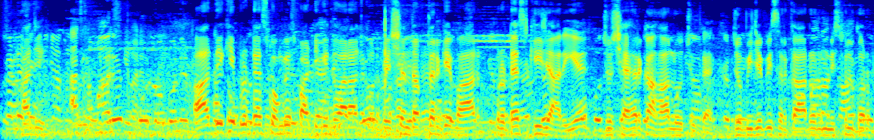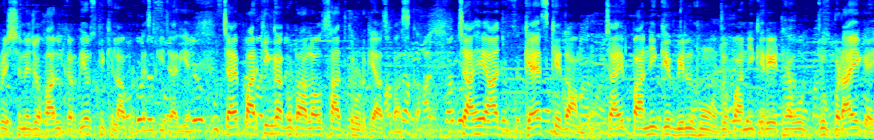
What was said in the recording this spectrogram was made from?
हाँ जी। आज देखिए प्रोटेस्ट कांग्रेस पार्टी के द्वारा आज कॉरपोरेशन दफ्तर के बाहर प्रोटेस्ट की जा रही है, जो शहर का हाल हो चुका है, जो बीजेपी सरकार और म्यूनिसिपल कॉरपोरेशन ने जो हाल कर दिया उसके खिलाफ प्रोटेस्ट की जा रही है। चाहे पार्किंग का घोटाला हो सात करोड़ के आसपास का, चाहे आज गैस के दाम हो, चाहे पानी के बिल हों, जो पानी के रेट है वो, जो बढ़ाए गए,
